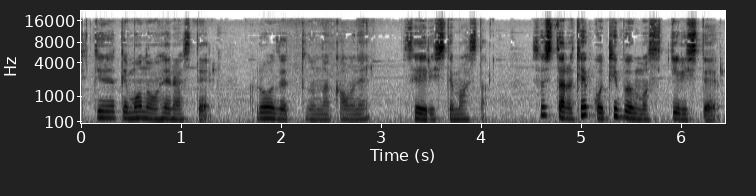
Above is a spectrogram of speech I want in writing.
できるだけ物を減らしてクローゼットの中をね整理してましたそしたら結構気分もすっきりして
